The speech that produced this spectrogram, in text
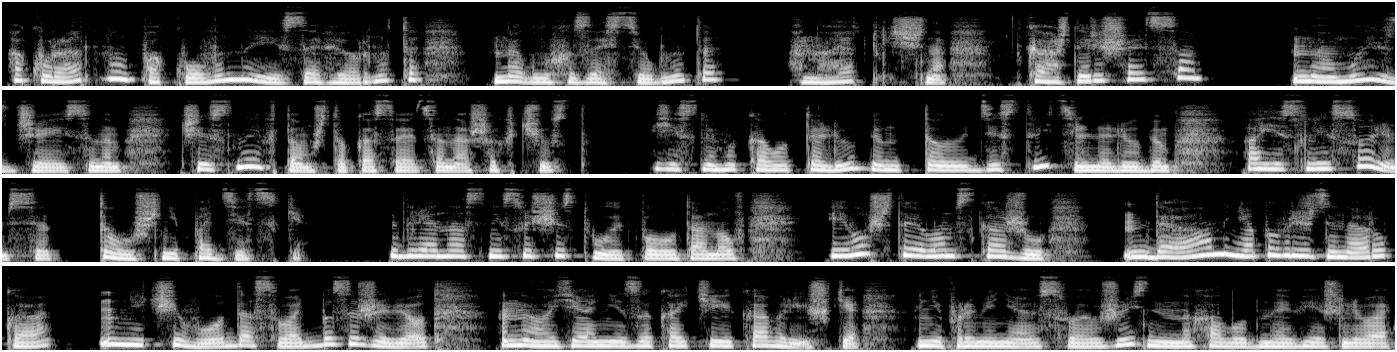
аккуратно упаковано и завернуто, наглухо застегнуто. Ну и отлично, каждый решает сам. Но мы с Джейсоном честны в том, что касается наших чувств. Если мы кого-то любим, то действительно любим, а если ссоримся, то уж не по-детски. Для нас не существует полутонов. И вот что я вам скажу. Да, у меня повреждена рука, Ничего, до свадьбы заживет, но я ни за какие ковришки не променяю свою жизнь на холодное, вежливое,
